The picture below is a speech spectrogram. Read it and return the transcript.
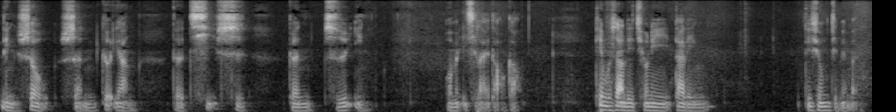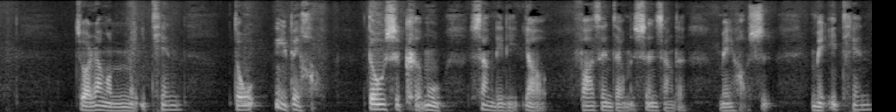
领受神各样的启示。跟指引，我们一起来祷告。天父上帝，求你带领弟兄姐妹们，主要让我们每一天都预备好，都是渴慕上帝里要发生在我们身上的美好事。每一天，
